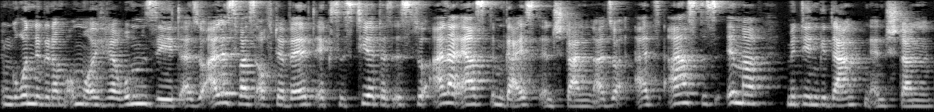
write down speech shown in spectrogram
im Grunde genommen um euch herum seht, also alles, was auf der Welt existiert, das ist zuallererst im Geist entstanden, also als erstes immer mit den Gedanken entstanden.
